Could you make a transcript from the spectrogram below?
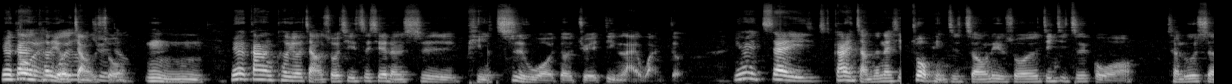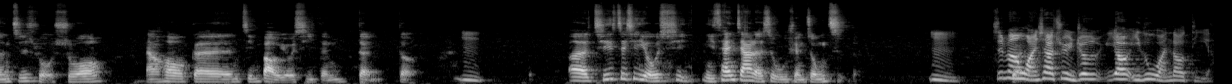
因为刚刚科有讲说，嗯嗯，因为刚刚科有讲说，其实这些人是凭自我的决定来玩的。因为在刚才讲的那些作品之中，例如说《经济之国》、《诚如神之所说》，然后跟《金爆游戏》等等的，嗯，呃，其实这些游戏你参加了是无权终止的，嗯。基本上玩下去，你就要一路玩到底啊！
